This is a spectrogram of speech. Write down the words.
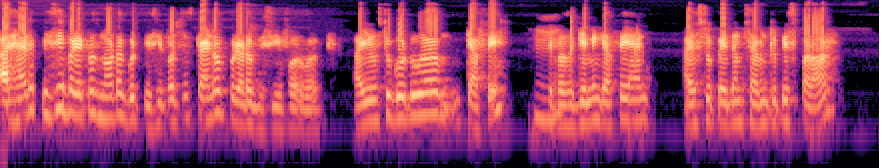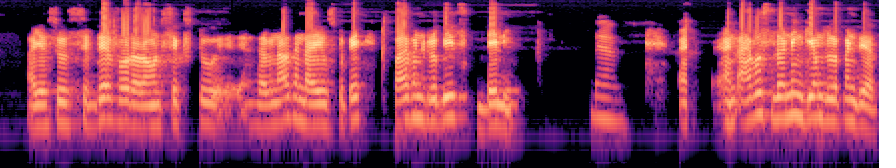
I had a PC, but it was not a good PC. It was just kind of potato PC for work. I used to go to a cafe. Hmm. It was a gaming cafe, and I used to pay them seven rupees per hour. I used to sit there for around six to seven hours, and I used to pay five hundred rupees daily. Damn. And, and I was learning game development there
